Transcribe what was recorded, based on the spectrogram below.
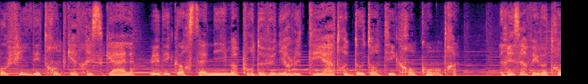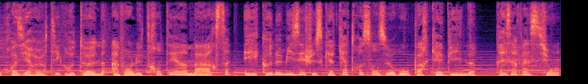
Au fil des 34 escales, le décor s'anime pour devenir le théâtre d'authentiques rencontres. Réservez votre croisière Hurtigruten avant le 31 mars et économisez jusqu'à 400 euros par cabine. Réservation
